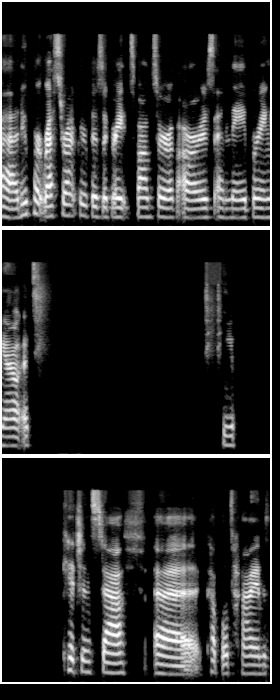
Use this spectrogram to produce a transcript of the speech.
uh, newport restaurant group is a great sponsor of ours and they bring out a team kitchen staff a uh, couple times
